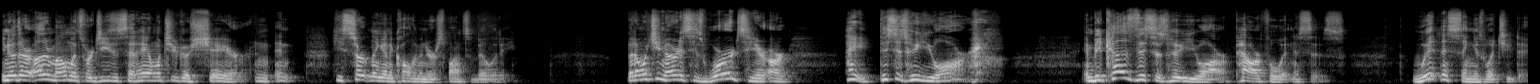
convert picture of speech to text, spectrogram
You know, there are other moments where Jesus said, hey, I want you to go share. And, and he's certainly going to call them into responsibility. But I want you to notice his words here are hey, this is who you are. and because this is who you are, powerful witnesses, witnessing is what you do.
